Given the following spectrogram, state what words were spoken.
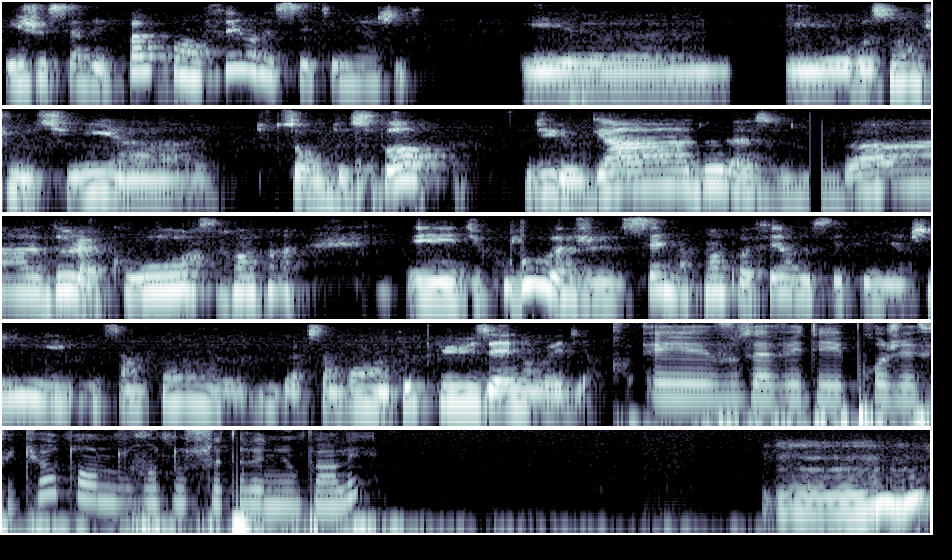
et je ne savais pas quoi en faire de cette énergie. Et, heureusement que je me suis mis à toutes sortes de sports, du yoga, de la zumba, de la course. Et du coup, bah, je sais maintenant quoi faire de cette énergie et ça me rend, bah, ça me rend un peu plus zen, on va dire. Et vous avez des projets futurs dont vous nous souhaiteriez nous parler? Mhm.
